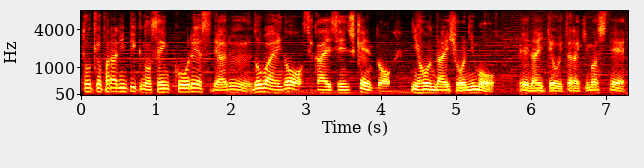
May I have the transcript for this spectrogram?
東京パラリンピックの選考レースであるドバイの世界選手権の日本代表にも、えー、内定をいただきまして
